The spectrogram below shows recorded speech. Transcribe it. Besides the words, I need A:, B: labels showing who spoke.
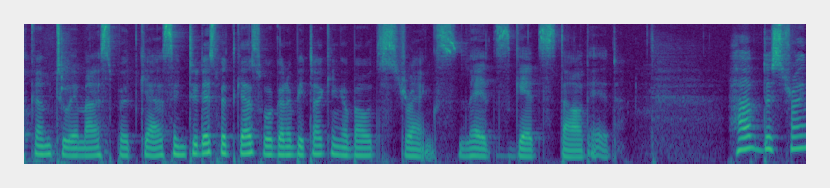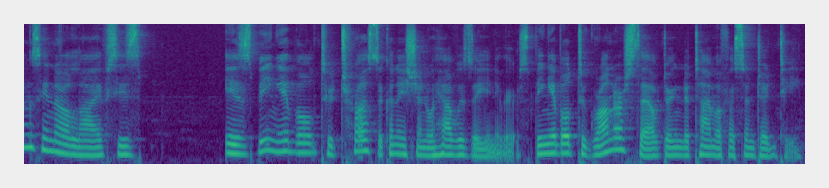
A: welcome to Emma's podcast. In today's podcast, we're going to be talking about strengths. Let's get started. Have the strengths in our lives is is being able to trust the connection we have with the universe, being able to ground ourselves during the time of uncertainty.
